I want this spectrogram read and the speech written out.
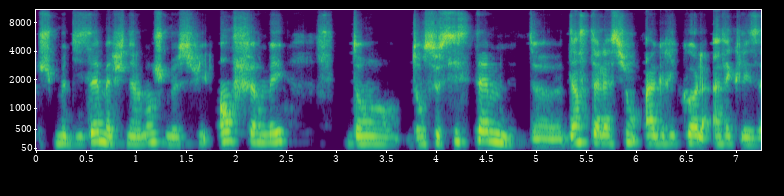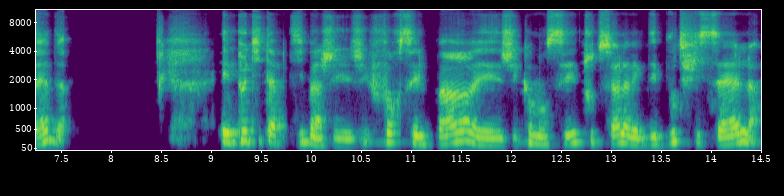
je, me disais, mais finalement, je me suis enfermée dans, dans ce système d'installation agricole avec les aides. Et petit à petit, ben, j'ai forcé le pas et j'ai commencé toute seule avec des bouts de ficelle.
